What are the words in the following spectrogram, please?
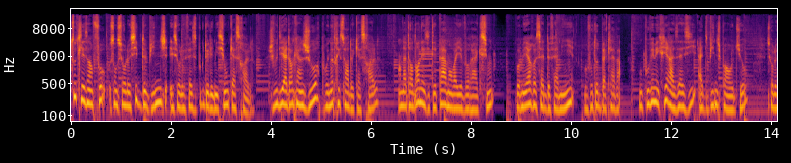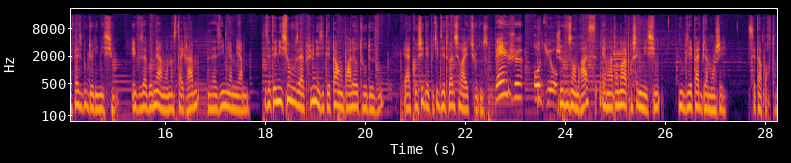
Toutes les infos sont sur le site de Binge et sur le Facebook de l'émission Casserole. Je vous dis à dans 15 jours pour une autre histoire de casserole. En attendant, n'hésitez pas à m'envoyer vos réactions, vos meilleures recettes de famille, vos photos de baklava. Vous pouvez m'écrire à zazie at binge.audio sur le Facebook de l'émission et vous abonner à mon Instagram zazie miam miam. Si cette émission vous a plu, n'hésitez pas à en parler autour de vous et à cocher des petites étoiles sur iTunes. Binge Audio. Je vous embrasse et en attendant la prochaine émission, n'oubliez pas de bien manger. C'est important.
